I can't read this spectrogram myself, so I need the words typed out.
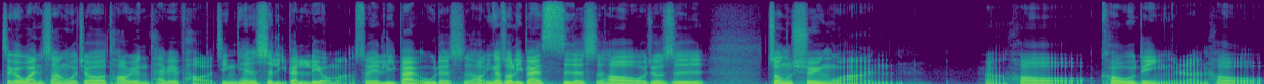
这个晚上我就桃园台北跑了。今天是礼拜六嘛，所以礼拜五的时候，应该说礼拜四的时候，我就是重训完，然后 coding，然后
